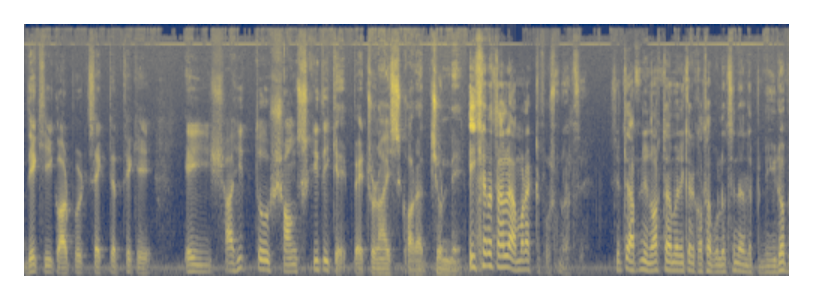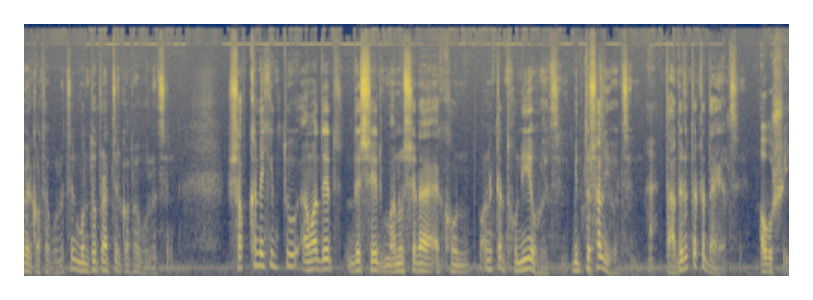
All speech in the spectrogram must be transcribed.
দেখি কর্পোরেট সেক্টর থেকে, এই সাহিত্য সংস্কৃতিকে পেট্রোনাইজ করার জন্যে। এইখানে তাহলে আমার একটা প্রশ্ন আছে। সেটা আপনি নর্থ আমেরিকার কথা বলেছেন, আর আপনি ইউরোপের কথা বলেছেন, মধ্যপ্রাচ্যের কথা বলেছেন। সবখানে কিন্তু আমাদের দেশের মানুষেরা এখন অনেকটা ধনীও হয়েছেন বিত্তশালী হয়েছেন। তাদেরও তো একটা দায় আছে। অবশ্যই।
